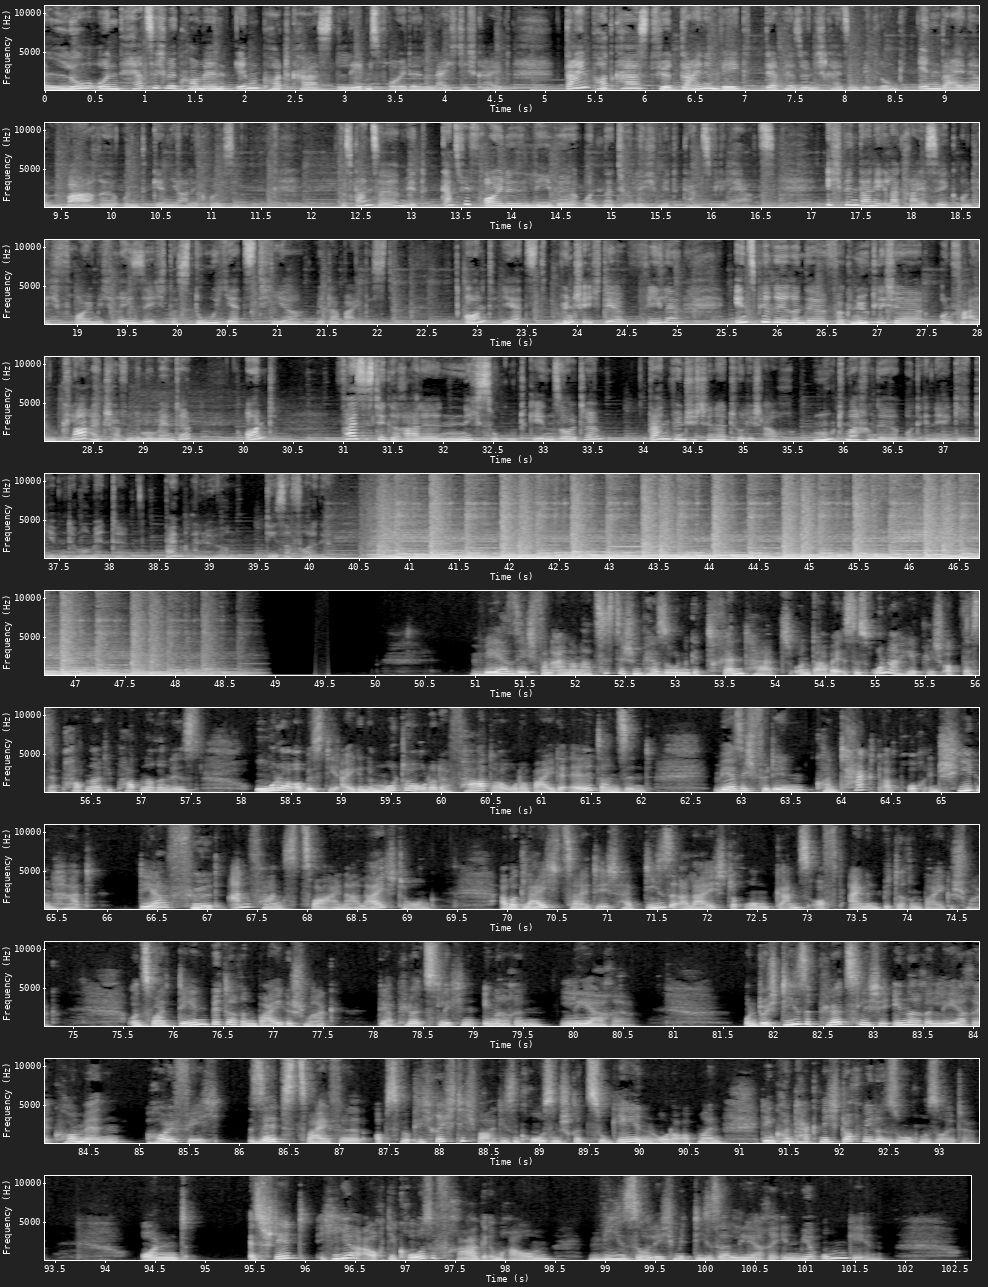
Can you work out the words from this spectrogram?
Hallo und herzlich willkommen im Podcast Lebensfreude, Leichtigkeit. Dein Podcast für deinen Weg der Persönlichkeitsentwicklung in deine wahre und geniale Größe. Das Ganze mit ganz viel Freude, Liebe und natürlich mit ganz viel Herz. Ich bin Daniela Kreisig und ich freue mich riesig, dass du jetzt hier mit dabei bist. Und jetzt wünsche ich dir viele inspirierende, vergnügliche und vor allem Klarheit schaffende Momente. Und falls es dir gerade nicht so gut gehen sollte, dann wünsche ich dir natürlich auch mutmachende und energiegebende Momente beim Anhören dieser Folge. Wer sich von einer narzisstischen Person getrennt hat, und dabei ist es unerheblich, ob das der Partner, die Partnerin ist oder ob es die eigene Mutter oder der Vater oder beide Eltern sind, wer sich für den Kontaktabbruch entschieden hat, der fühlt anfangs zwar eine Erleichterung, aber gleichzeitig hat diese Erleichterung ganz oft einen bitteren Beigeschmack. Und zwar den bitteren Beigeschmack der plötzlichen inneren Leere. Und durch diese plötzliche innere Leere kommen häufig Selbstzweifel, ob es wirklich richtig war, diesen großen Schritt zu gehen oder ob man den Kontakt nicht doch wieder suchen sollte. Und es steht hier auch die große Frage im Raum, wie soll ich mit dieser Leere in mir umgehen?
